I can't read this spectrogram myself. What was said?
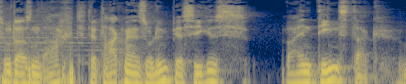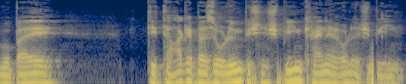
2008, der Tag meines Olympiasieges, war ein Dienstag, wobei die Tage bei so Olympischen Spielen keine Rolle spielen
